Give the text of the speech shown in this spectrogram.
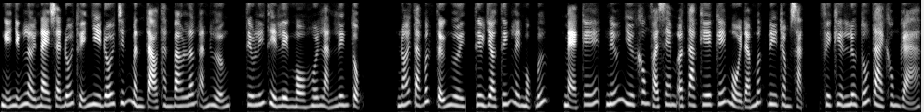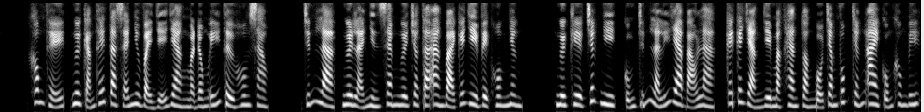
nghĩ những lời này sẽ đối Thủy Nhi đối chính mình tạo thành bao lớn ảnh hưởng, tiêu lý thì liền mồ hôi lạnh liên tục. Nói ta bất tử người, tiêu giao tiến lên một bước, mẹ kế, nếu như không phải xem ở ta kia kế muội đã mất đi trong sạch, phi kia lưu tố tài không gả. Không thể, ngươi cảm thấy ta sẽ như vậy dễ dàng mà đồng ý từ hôn sao? Chính là, ngươi lại nhìn xem ngươi cho ta an bài cái gì việc hôn nhân. Người kia chất nhi, cũng chính là lý gia bảo là, cái cái dạng gì mặt hàng toàn bộ trăm phúc chấn ai cũng không biết,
